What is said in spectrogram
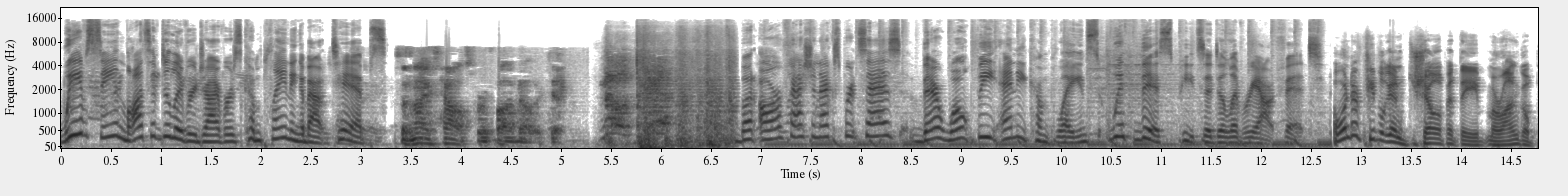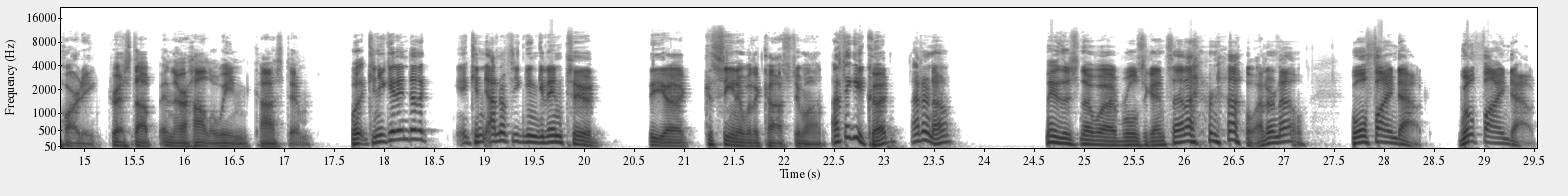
We've seen lots of delivery drivers complaining about tips, It's a nice house for a five dollar tip. No tip! But our fashion expert says there won't be any complaints with this pizza delivery outfit. I wonder if people are going to show up at the Morongo party dressed up in their Halloween costume. Well, can you get into the? Can I don't know if you can get into the uh, casino with a costume on. I think you could. I don't know. Maybe there's no uh, rules against that. I don't know. I don't know. We'll find out. We'll find out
